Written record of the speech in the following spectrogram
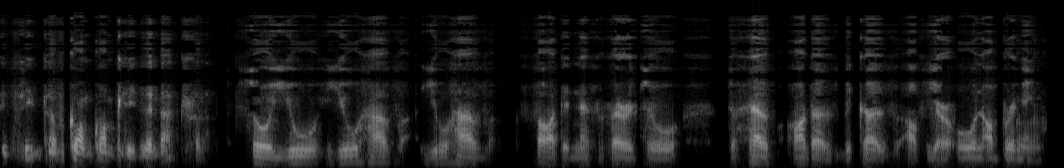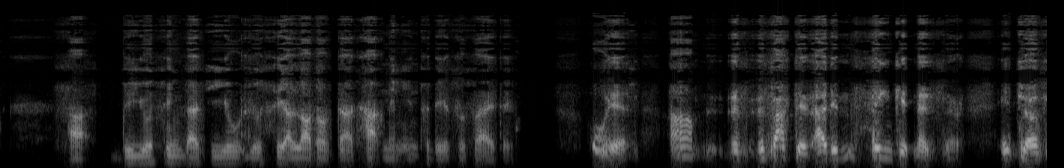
it seemed to have come completely natural. So you you have you have thought it necessary to to help others because of your own upbringing. Uh, do you think that you you see a lot of that happening in today's society? Oh yes. Um, the, the fact is, I didn't think it necessary. It just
